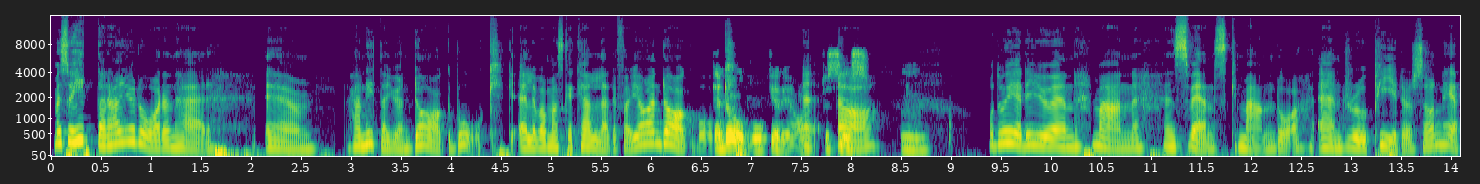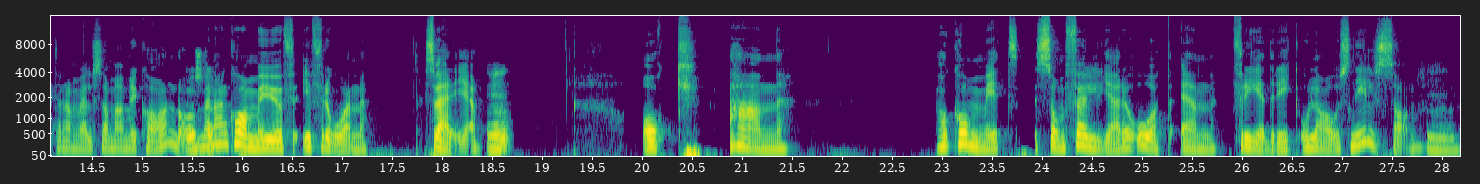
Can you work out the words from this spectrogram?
Men så hittar han ju då den här eh, han hittar ju en dagbok, eller vad man ska kalla det för. Ja, en dagbok. En dagbok är det, ja. Eh, Precis. Ja. Mm. Och då är det ju en man, en svensk man då, Andrew Peterson heter han väl som amerikan då, men han kommer ju ifrån Sverige. Mm. Och han har kommit som följare åt en Fredrik Olaus Nilsson. Mm.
